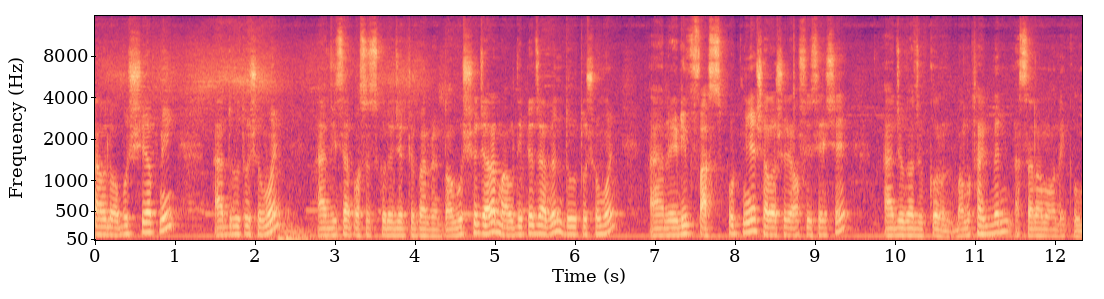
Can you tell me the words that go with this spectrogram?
তাহলে অবশ্যই আপনি দ্রুত সময় ভিসা প্রসেস করে যেতে পারবেন। তো অবশ্যই যারা মালদ্বীপে যাবেন, দ্রুত সময় রেডি পাসপোর্ট নিয়ে সরাসরি অফিসে এসে যোগাযোগ করুন। ভালো থাকবেন, আসসালামু আলাইকুম।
